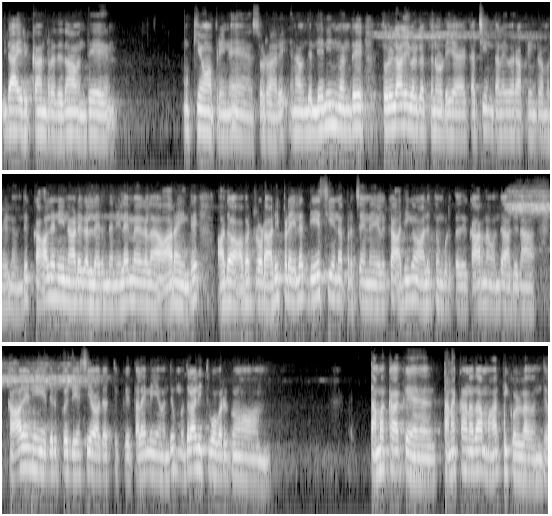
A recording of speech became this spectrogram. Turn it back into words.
இதா இருக்கான்றதுதான் வந்து முக்கியம் அப்படின்னு சொல்றாரு. ஏன்னா வந்து லெனின் வந்து தொழிலாளி வர்க்கத்தினுடைய கட்சியின் தலைவர் அப்படின்ற முறையில வந்து காலனி நாடுகள்ல இருந்த நிலைமைகளை ஆராய்ந்து அதோ அவற்றோட அடிப்படையில தேசிய இன பிரச்சனைகளுக்கு அதிகம் அழுத்தம் கொடுத்தது காரணம் வந்து அதுதான். காலனி எதிர்ப்பு தேசியவாதத்துக்கு தலைமையை வந்து முதலாளித்துவ வர்க்கம் தமக்காக்கு தனக்கானதா மாத்திக்கொள்ள வந்து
